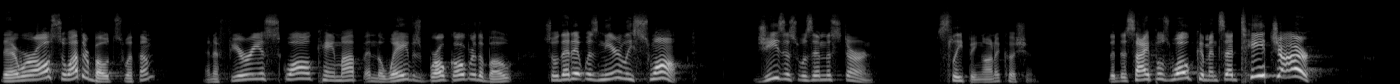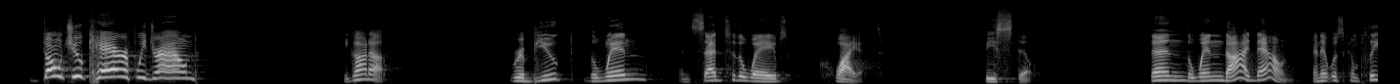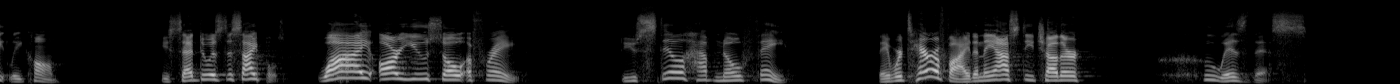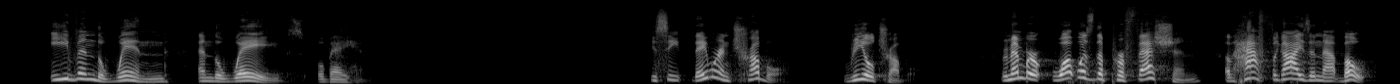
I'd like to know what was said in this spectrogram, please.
There were also other boats with him, and a furious squall came up, and the waves broke over the boat so that it was nearly swamped. Jesus was in the stern, sleeping on a cushion. The disciples woke him and said, Teacher, don't you care if we drowned? He got up, rebuked the wind, and said to the waves, Quiet, be still. Then the wind died down, and it was completely calm. He said to his disciples, Why are you so afraid? Do you still have no faith? They were terrified, and they asked each other, Who is this? Even the wind and the waves obey him. You see, they were in trouble, real trouble. Remember, what was the profession of half the guys in that boat?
